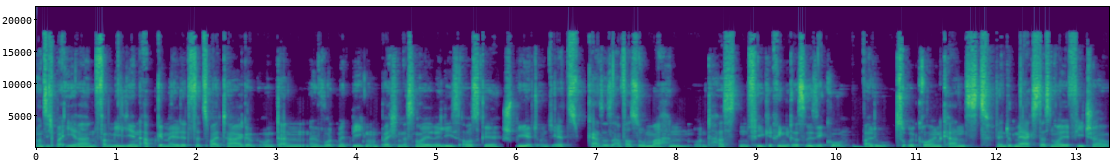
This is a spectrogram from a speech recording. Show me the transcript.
und sich bei ihren Familien abgemeldet für zwei Tage und dann äh, wurde mit Biegen und Brechen das neue Release ausgespielt und jetzt kannst du es einfach so machen und hast ein viel geringeres Risiko, weil du zurückrollen kannst. Wenn du merkst, das neue Feature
